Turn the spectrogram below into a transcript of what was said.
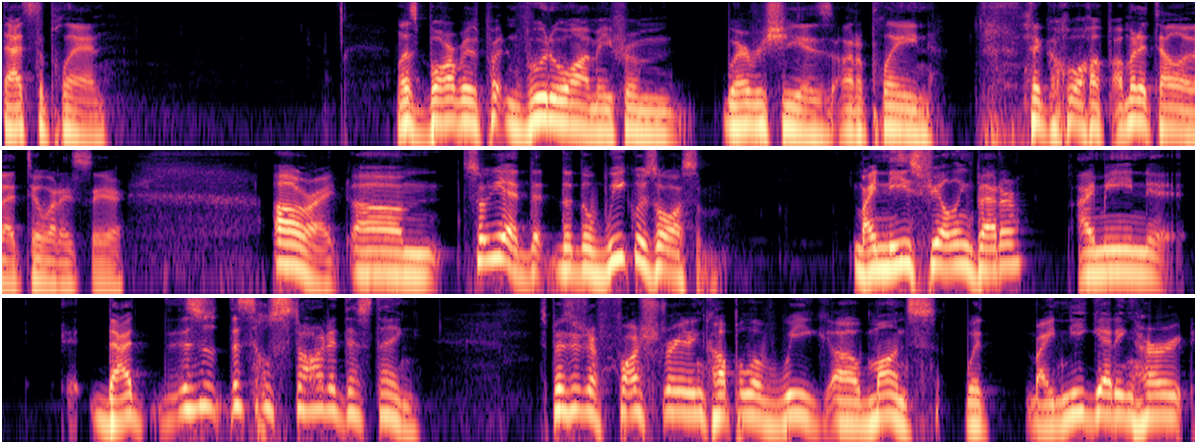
That's the plan. Unless Barbara's putting voodoo on me from wherever she is on a plane to go up. I'm going to tell her that too when I see her. All right. Um, so yeah, the, the, the week was awesome. My knees feeling better. I mean, that this is this whole started this thing. It's been such a frustrating couple of week uh, months with my knee getting hurt,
